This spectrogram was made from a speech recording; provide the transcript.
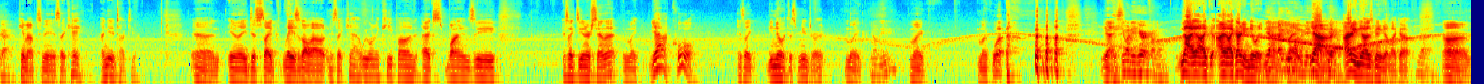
yeah. came up to me. He's like, "Hey, I need to talk to you." And you know, he just like lays it all out. And he's like, "Yeah, we want to keep on X, Y, and Z." He's like, "Do you understand that?" I'm like, "Yeah, cool." He's like, "You know what this means, right?" I'm like, You don't need me. "I'm like, I'm like, what?" yeah, he's, You want to hear it from him? no, I like I like I already knew what it Yeah, meant. you like, wanted it- yeah, yeah. I already knew I was gonna get let go. Yeah. Um,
